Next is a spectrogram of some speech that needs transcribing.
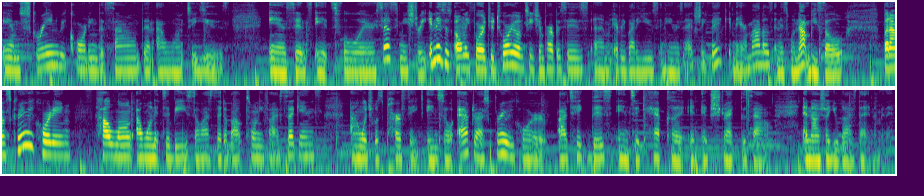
am screen recording the sound that I want to use. And since it's for Sesame Street and this is only for tutorial and teaching purposes um, everybody used in here is actually fake and they are models and this will not be sold. But I'm screen recording how long I want it to be so I said about 25 seconds um, which was perfect. And so after I screen record I take this into CapCut and extract the sound. And I'll show you guys that in a minute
